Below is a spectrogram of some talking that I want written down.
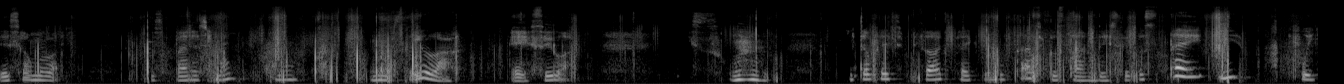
esse é o meu like. Isso parece não, não sei lá. É, sei lá. Isso. Então foi esse episódio, espero que tenham gostado. Se gostaram, deixe seu gostei e fui.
